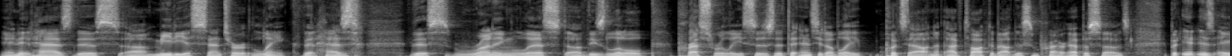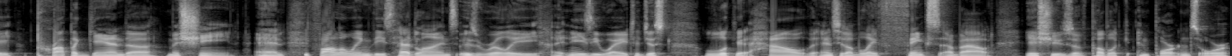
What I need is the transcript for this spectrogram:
and it has this uh, media center link that has this running list of these little press releases that the NCAA puts out. And I've talked about this in prior episodes, but it is a propaganda machine. And following these headlines is really an easy way to just look at how the NCAA thinks about issues of public importance or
